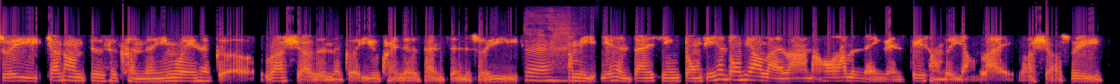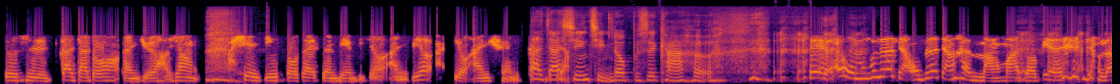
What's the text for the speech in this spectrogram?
所以加上就是可能因为那个 Russia 的那个 Ukraine 那个战争，所以对他们也很担心冬天，现在冬天要来啦，然后他们能源非常的仰赖 Russia，所以就是大家都感觉好像现金收在身边比较安，比较有安全感。大家心情都不是卡赫。对，哎、欸，我们不是在讲，我们不是在讲很忙吗？怎么变成 讲到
